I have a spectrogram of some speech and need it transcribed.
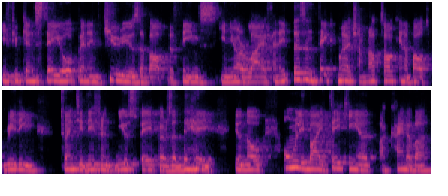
if you can stay open and curious about the things in your life, and it doesn't take much. I'm not talking about reading 20 different newspapers a day. You know, only by taking a, a kind of a,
